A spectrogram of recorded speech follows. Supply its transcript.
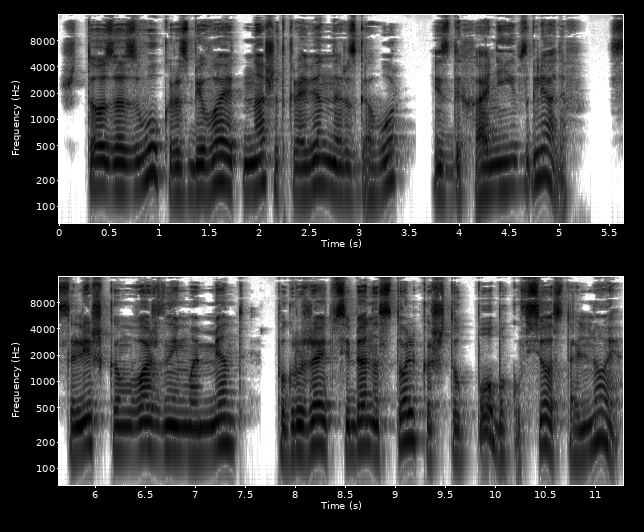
что за звук разбивает наш откровенный разговор из дыхания и взглядов. Слишком важный момент – погружает в себя настолько, что по боку все остальное.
